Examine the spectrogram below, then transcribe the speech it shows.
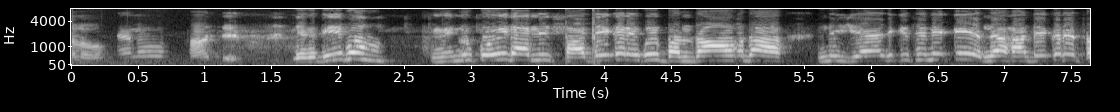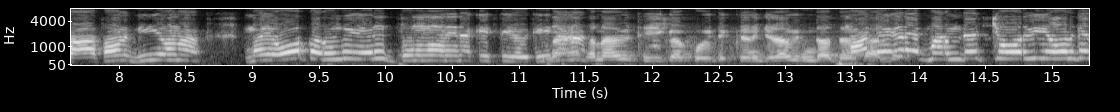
ਹੈਲੋ। ਹੈਲੋ। ਹਾਂਜੀ। ਜਗਦੀਪ ਮੈਨੂੰ ਕੋਈ ਡਰ ਨਹੀਂ ਸਾਡੇ ਘਰੇ ਕੋਈ ਬੰਦਾ ਆਉਂਦਾ ਨਜਾਇਜ਼ ਕਿਸੇ ਨੇ ਘੇਰ ਲਿਆ ਸਾਡੇ ਘਰੇ 10 ਹੋਣ 20 ਹੋਣ ਮੈਂ ਉਹ ਕਰੂੰਗੀ ਜਿਹੜੀ ਦੁਨੀਆ ਨੇ ਨਾ ਕੀਤੀ ਹੋਈ ਠੀਕ ਮੈਂ ਹੈ ਨਾ? ਕਹਿੰਦਾ ਵੀ ਠੀਕ ਆ ਕੋਈ ਦਿੱਕਤ ਨਹੀਂ ਜਿਹੜਾ ਵੀ ਹੁੰਦਾ ਉਧਰ ਸਾਡੇ ਘਰੇ ਬੰਦੇ ਚੋਰ ਵੀ ਆਉਣਗੇ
